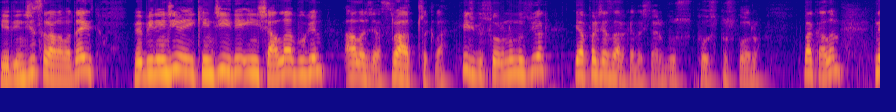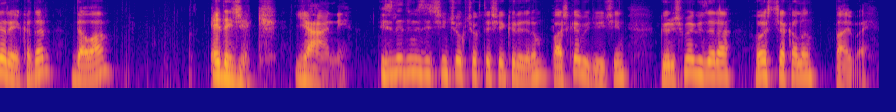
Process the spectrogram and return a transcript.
7. sıralamadayız ve birinci ve ikinciyi de inşallah bugün alacağız rahatlıkla. Hiçbir sorunumuz yok. Yapacağız arkadaşlar bu, bu, bu sporu. Bakalım nereye kadar devam edecek yani. İzlediğiniz için çok çok teşekkür ederim. Başka video için görüşmek üzere. Hoşçakalın. Bay bay.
